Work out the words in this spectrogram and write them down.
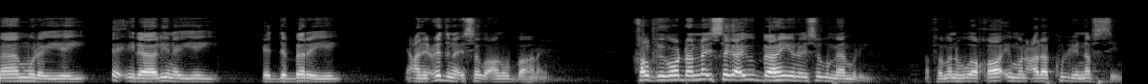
maamulayey ee ilaalinayey ee dabbarayey yacnii cidna isagu aan u baahnayn. Khalqigoo dhanna isaga ay u baahan yihiin oo isagu maamulayey afaman huwa qaa'imun calaa kulli nafsin.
